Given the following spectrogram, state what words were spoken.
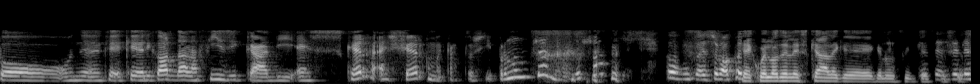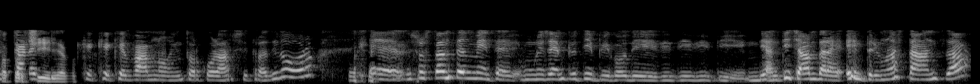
eh, che, che ricorda la fisica di Esker, Escher, come cazzo si pronuncia, non lo so. Comunque, insomma, Che è quello delle scale che, che non che de- si scale che, che- che vanno a intorcolarsi tra di loro. Eh, sostanzialmente un esempio tipico di, di, di, di, di, di antichamber è entri in una stanza,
